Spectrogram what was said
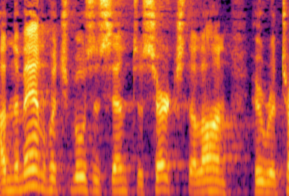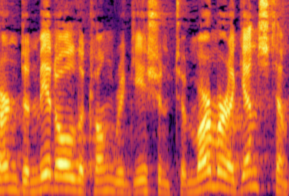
And the men which Moses sent to search the land, who returned and made all the congregation to murmur against him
